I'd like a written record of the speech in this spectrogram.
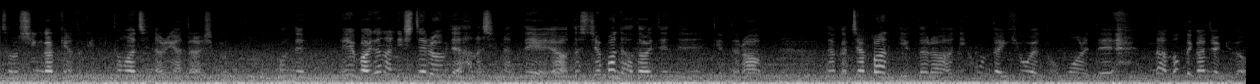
その新学期の時に友達になるやったらしく。ほんで「えー、バイト何してる?」みたいな話になって「いや私ジャパンで働いてんねん」って言ったらなんかジャパンって言ったら日本代表やと思われて 何のって感じやけど。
